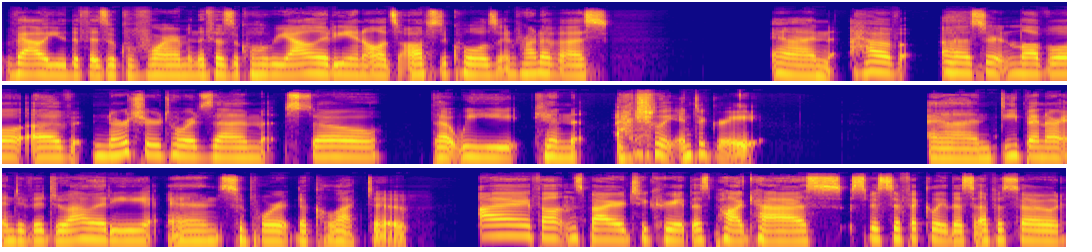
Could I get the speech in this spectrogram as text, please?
value the physical form and the physical reality and all its obstacles in front of us and have a certain level of nurture towards them so that we can actually integrate and deepen our individuality and support the collective. I felt inspired to create this podcast, specifically this episode,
